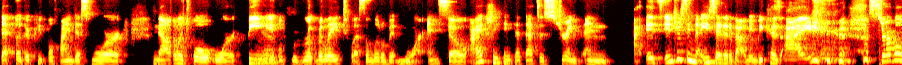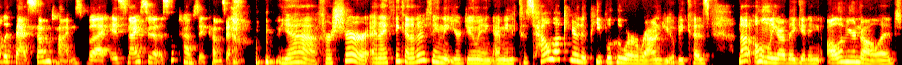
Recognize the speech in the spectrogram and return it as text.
that other people find us more knowledgeable or being yeah. able to re- relate to us a little bit more. And so I actually think that that's a strength. And it's interesting that you say that about me because I struggle with that sometimes, but it's nice to know that sometimes it comes out. yeah, for sure. And I think another thing that you're doing, I mean, because how lucky are the people who are around you? Because not only are they getting all of your knowledge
